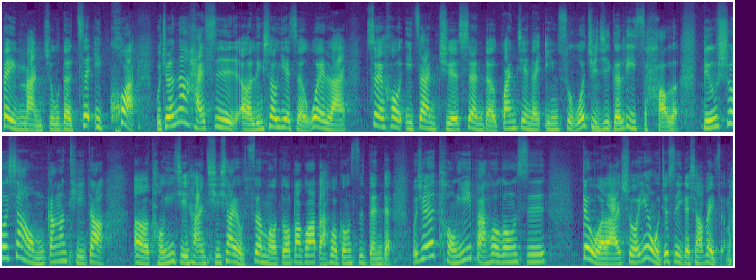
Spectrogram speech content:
被满足的这一块？我觉得那还是呃零售业者未来最后一战决胜的关键的因素。我举几个例子好了，比如说像我们刚刚提到，呃，统一集团旗下有这么多，包括百货公司等等。我觉得统一百货公司对我来说，因为我就是一个消费者嘛，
